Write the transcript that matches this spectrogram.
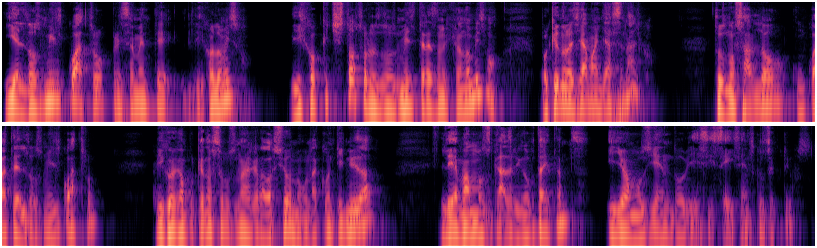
Y el 2004 precisamente dijo lo mismo. Dijo, qué chistoso, los 2003 nos dijeron lo mismo. ¿Por qué no les llaman y hacen algo? Entonces nos habló un cuate del 2004. Dijo, oigan, ¿por qué no hacemos una graduación o una continuidad? Le llamamos Gathering of Titans y llevamos yendo 16 años consecutivos.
